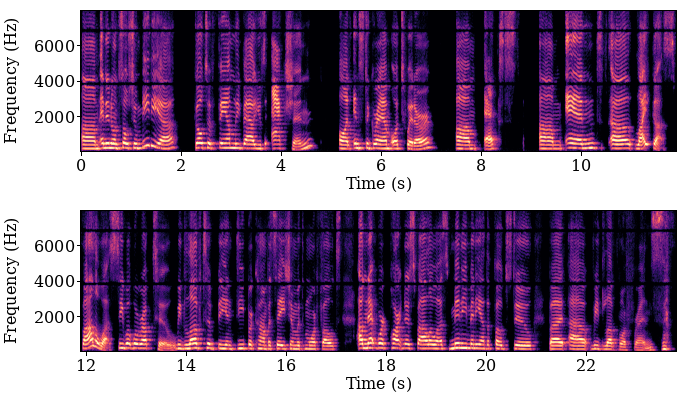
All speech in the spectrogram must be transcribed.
Um, and then on social media, go to Family Values Action on Instagram or Twitter, um, X, um, and uh, like us, follow us, see what we're up to. We'd love to be in deeper conversation with more folks. Our network partners follow us, many, many other folks do, but uh, we'd love more friends.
